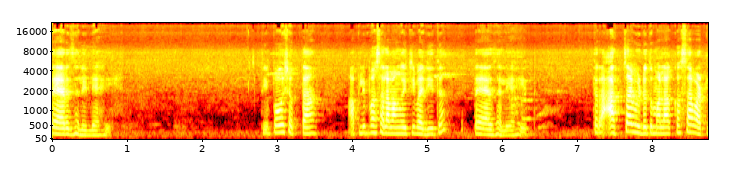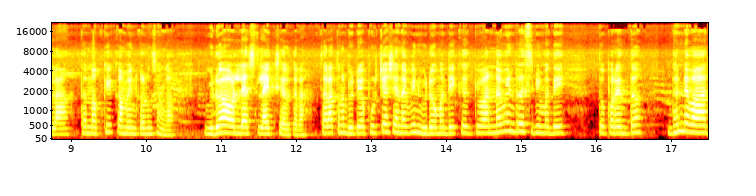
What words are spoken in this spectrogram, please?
तयार झालेली आहे. ती पाहू शकता आपली मसाला वांग्याची भाजी इथं तयार झाली आहेत तर आजचा व्हिडिओ तुम्हाला कसा वाटला तर नक्की कमेंट करून सांगा. व्हिडिओ आवडल्यास लाईक शेअर करा. चला तर भेटूया पुढच्या अशा नवीन व्हिडिओमध्ये किंवा नवीन रेसिपीमध्ये तोपर्यंत धन्यवाद.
